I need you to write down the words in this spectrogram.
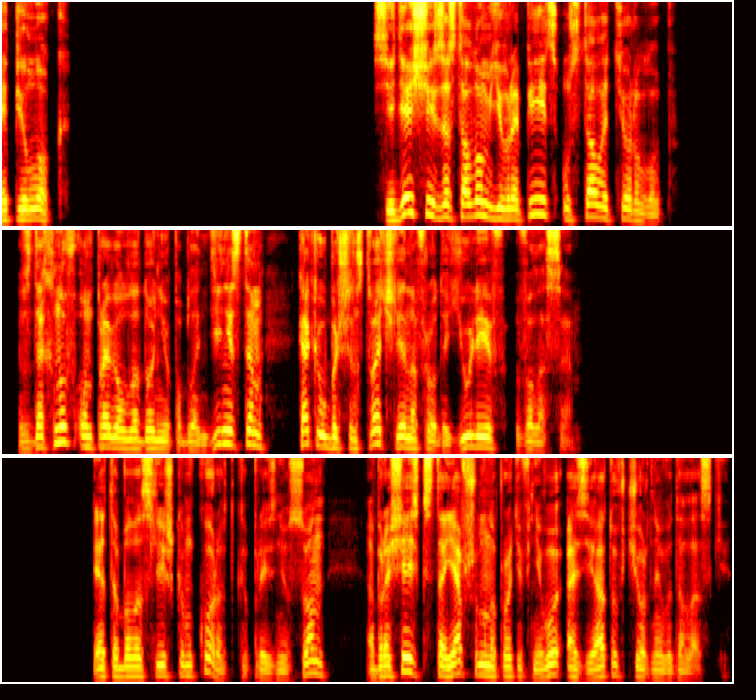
Эпилог. Сидящий за столом европеец устало тер лоб. Вздохнув, он провел ладонью по блондинистым, как и у большинства членов рода Юлиев, волосам. «Это было слишком коротко», — произнес он, обращаясь к стоявшему напротив него азиату в черной водолазке.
